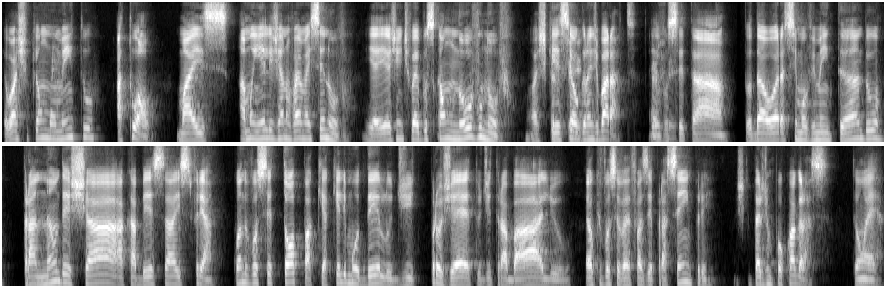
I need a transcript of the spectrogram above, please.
eu acho que é um momento atual mas amanhã ele já não vai mais ser novo. E aí a gente vai buscar um novo novo. Acho que Perfeito. esse é o grande barato. É você tá toda hora se movimentando para não deixar a cabeça esfriar. Quando você topa que aquele modelo de projeto, de trabalho, é o que você vai fazer para sempre, acho que perde um pouco a graça. Então é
